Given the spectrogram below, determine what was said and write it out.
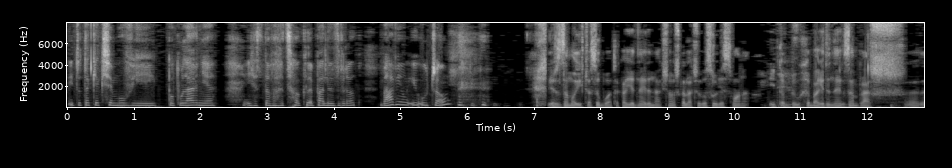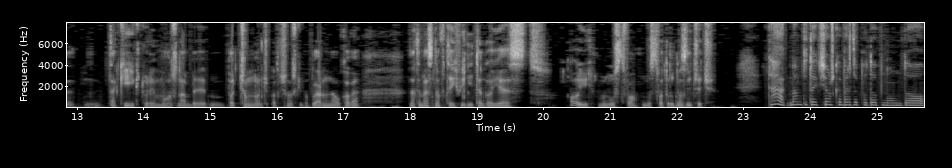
I tu tak jak się mówi popularnie, jest to bardzo oklepany zwrot, bawią i uczą. Wiesz, za moich czasów była taka jedna, jedyna książka, Dlaczego sól jest słona. I to był chyba jedyny egzemplarz e, taki, który można by podciągnąć pod książki popularno-naukowe. Natomiast no, w tej chwili tego jest, oj, mnóstwo, mnóstwo, trudno zliczyć. Tak, mam tutaj książkę bardzo podobną do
